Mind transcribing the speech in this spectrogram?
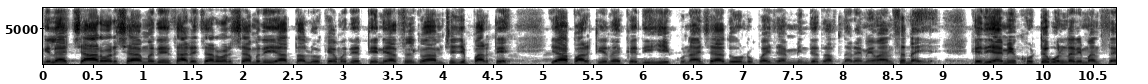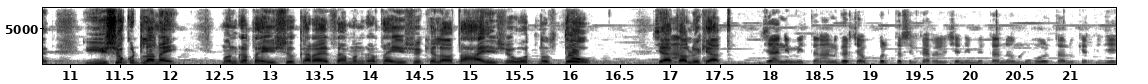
गेल्या चार वर्षामध्ये साडेचार वर्षामध्ये या तालुक्यामध्ये त्याने असेल किंवा आमची जी पार्टी आहे या पार्टीनं कधीही कुणाच्या दोन रुपयाच्या मिंद्यात असणारे आम्ही माणसं नाही आहे कधी आम्ही खोटं बोलणारी माणसं आहेत. इश्यू कुठला नाही. म्हणून करता इश्यू करायचा म्हणून करता इश्यू केला होता हा इश्यू होत नसतो या तालुक्यात. ज्या निमित्तानं अनगरच्या अप्पर तहसील कार्यालयाच्या निमित्तानं मोहोळ तालुक्यात जी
